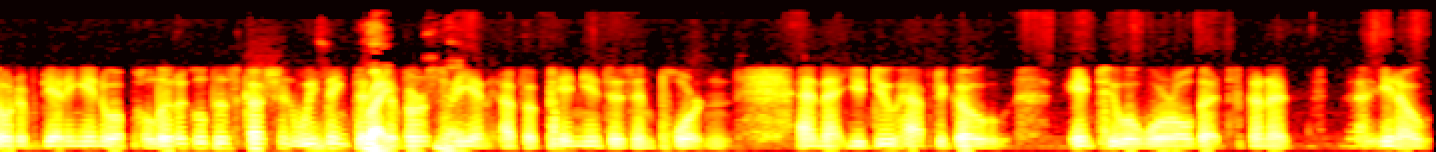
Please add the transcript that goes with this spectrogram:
sort of getting into a political discussion we think that right. diversity right. of opinions is important and that you do have to go into a world that's going to you know,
